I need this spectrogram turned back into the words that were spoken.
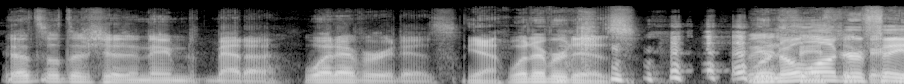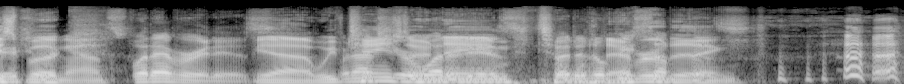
that's what they should have named meta whatever it is Yeah, whatever it is. Maybe no it's longer or here to Facebook. whatever it is Yeah, we've We're changed sure our name is, to but it'll whatever it something is.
